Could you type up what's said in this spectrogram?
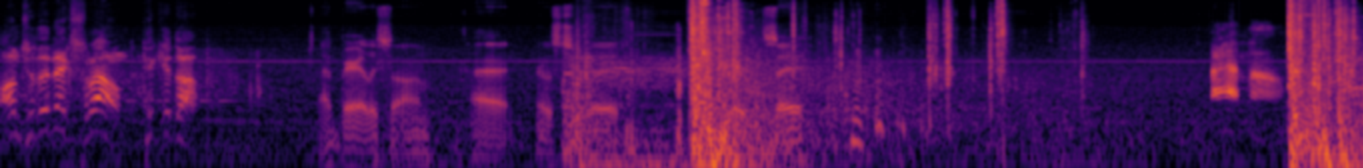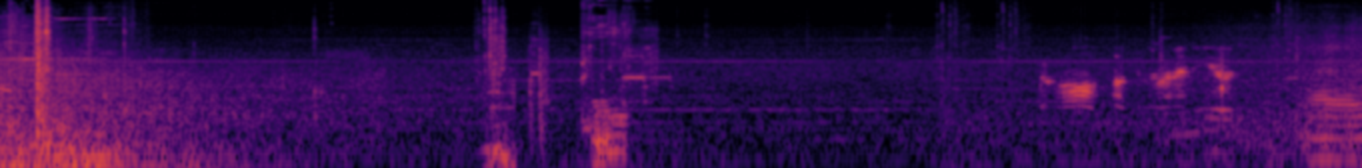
On to the next round. Pick it up. I barely saw him. I, it was too late. Couldn't say. Bad now. They're all fucking running to you. Uh,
